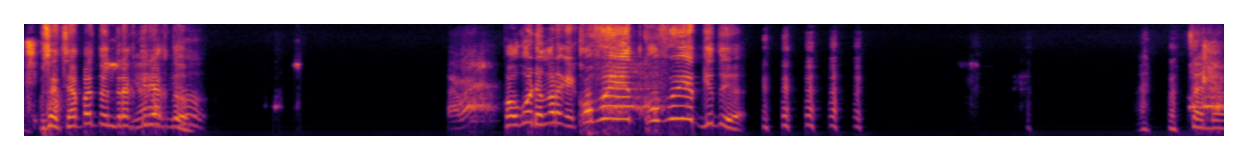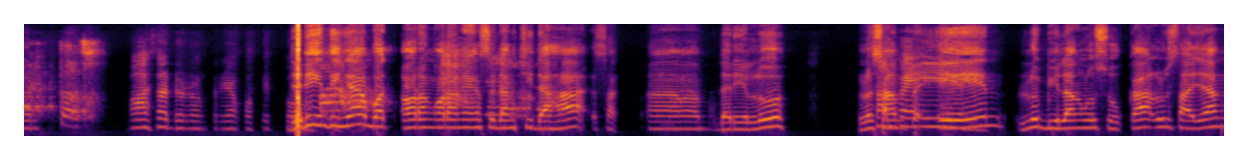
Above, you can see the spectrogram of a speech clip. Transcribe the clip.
si- buset siapa tuh yang teriak-teriak tuh? apa? Kok gua denger kayak covid, covid gitu ya? Terus masa ada orang teriak covid Jadi intinya buat orang-orang yang sedang cidaha eh, dari lu lu Sampein. sampein, lu bilang lu suka, lu sayang,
